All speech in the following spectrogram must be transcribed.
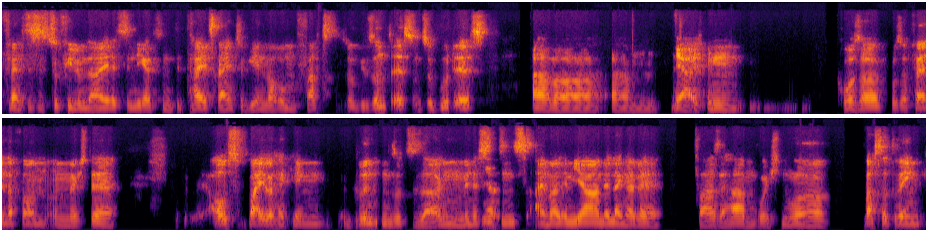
vielleicht ist es zu viel, um da jetzt in die ganzen Details reinzugehen, warum Fast so gesund ist und so gut ist. Aber ähm, ja, ich bin großer, großer Fan davon und möchte aus Biohacking Gründen sozusagen mindestens ja. einmal im Jahr eine längere Phase haben, wo ich nur Wasser trinke,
